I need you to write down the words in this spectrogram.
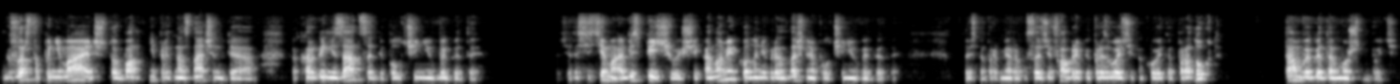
государство понимает, что банк не предназначен для, как организация для получения выгоды. То есть это система, обеспечивающая экономику, но не предназначена для получения выгоды. То есть, например, вы создаете фабрику и производите какой-то продукт, там выгода может быть.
